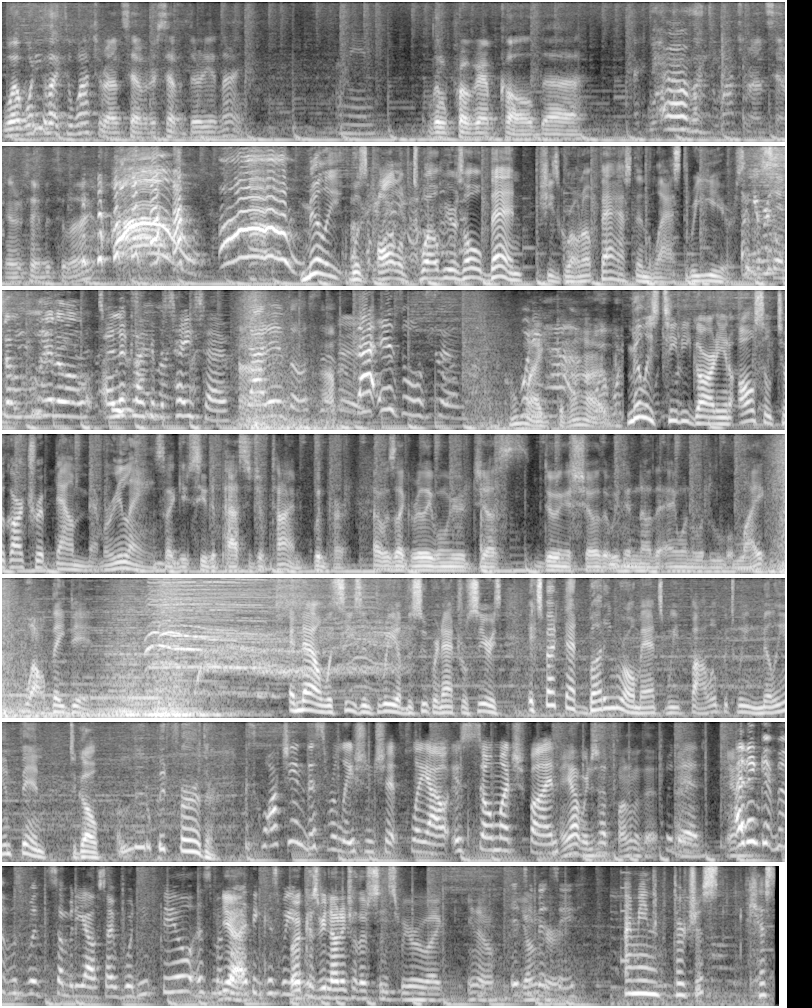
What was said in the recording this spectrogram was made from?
What What do you like to watch around seven or seven thirty at night? I mean, A little program called uh, oh, Entertainment Tonight. oh! Millie was all of 12 years old then. She's grown up fast in the last three years. You were so little. I look like a potato. That is awesome. That is awesome. Oh my god. Millie's TV guardian also took our trip down memory lane. It's like you see the passage of time with her. That was like really when we were just doing a show that we didn't know that anyone would like. Well, they did. And now, with season three of the Supernatural series, expect that budding romance we followed between Millie and Finn to go a little bit further. Watching this relationship play out is so much fun. Yeah, we just had fun with it. We did. Yeah. I think if it was with somebody else, I wouldn't feel as much. Yeah, I think because we because we've known each other since we were like, you know, itsy younger. bitsy. I mean, they're just kissing.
